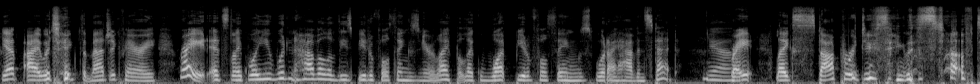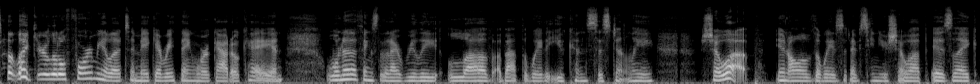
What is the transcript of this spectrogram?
Yep, I would take the magic fairy. Right. It's like, well, you wouldn't have all of these beautiful things in your life, but like, what beautiful things would I have instead? Yeah. Right? Like, stop reducing this stuff to like your little formula to make everything work out okay. And one of the things that I really love about the way that you consistently show up in all of the ways that I've seen you show up is like,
